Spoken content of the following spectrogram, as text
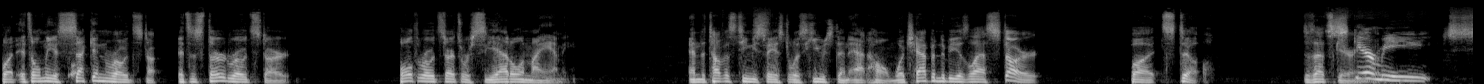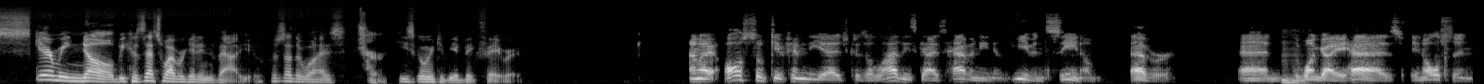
But it's only a second road start. It's his third road start. Both road starts were Seattle and Miami, and the toughest team he's faced was Houston at home, which happened to be his last start. But still, does that scare Scare anybody? me, scare me, no, because that's why we're getting the value. Because otherwise, Sure. he's going to be a big favorite. And I also give him the edge because a lot of these guys haven't even, even seen him ever. And the Mhm. one guy he has in Olson,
